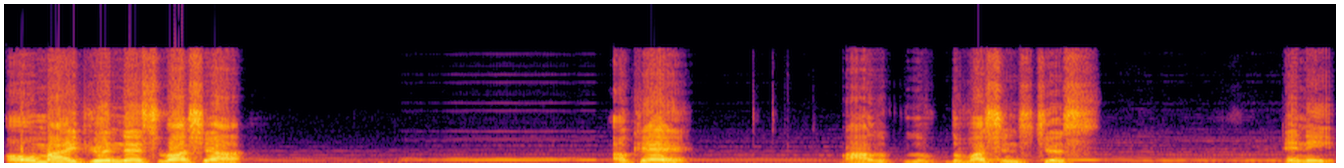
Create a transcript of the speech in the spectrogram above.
oh my goodness, Russia! Okay. Wow, the, the, the Russians just... Any...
